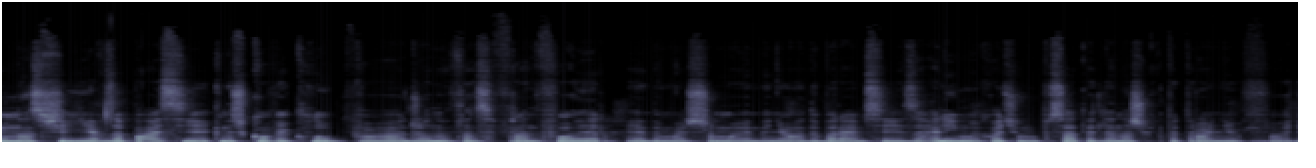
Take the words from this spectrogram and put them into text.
У нас ще є в запасі книжковий клуб е, Джонатан Франфоєр. Я думаю, що ми до нього доберемося. І взагалі ми хочемо писати для наших патронів е,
